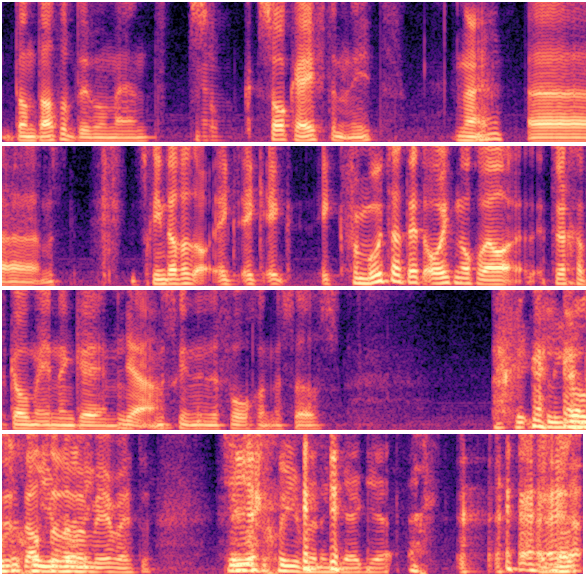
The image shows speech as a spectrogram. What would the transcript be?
dan dat op dit moment. Sok, Sok heeft hem niet. Nee. Eh, mis- misschien dat het. Ik, ik, ik, ik vermoed dat dit ooit nog wel terug gaat komen in een game. Ja. Misschien in de volgende zelfs. Klinkt wel Dus dat zullen we meer weten. Klinkt als een goede running gag, ja. ik, was,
